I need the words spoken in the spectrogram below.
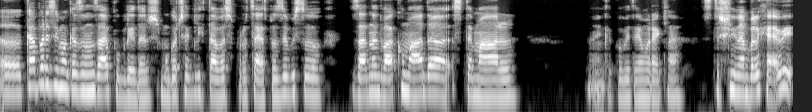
Uh, kaj pa recimo, kaj za nazaj pogledaš, mogoče glih ta vaš proces, pa zdaj v bistvu zadnja dva komada ste mal, ne vem kako bi temu rekla, ste šli na bolj heavy,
